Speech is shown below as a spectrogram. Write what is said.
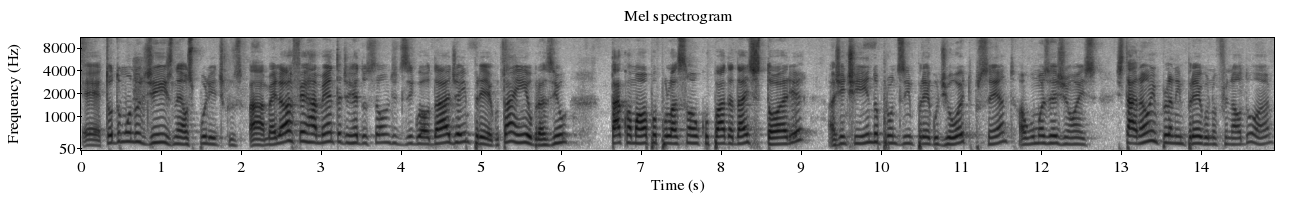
é, todo mundo diz, né, os políticos, a melhor ferramenta de redução de desigualdade é emprego. Está aí, o Brasil está com a maior população ocupada da história, a gente indo para um desemprego de 8%, algumas regiões estarão em pleno emprego no final do ano.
